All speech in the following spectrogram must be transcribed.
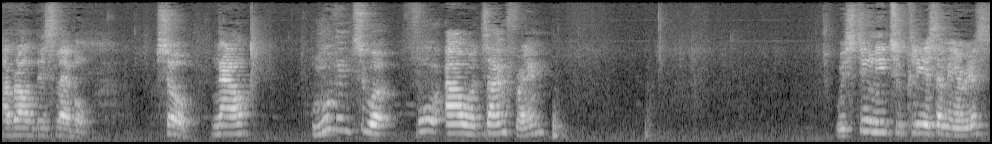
around this level. So now moving to a four hour time frame, we still need to clear some areas.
